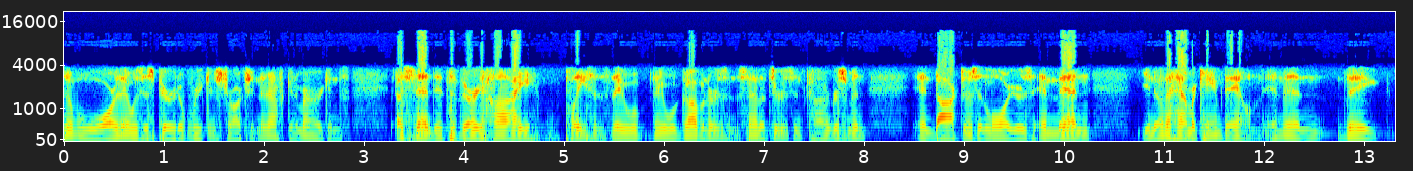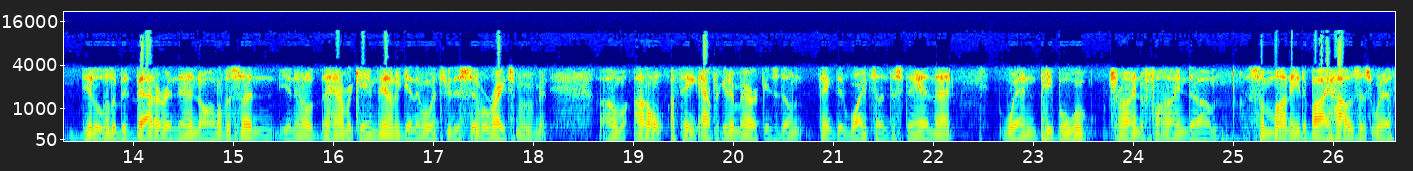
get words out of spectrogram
Civil War there was this period of Reconstruction, and African Americans ascended to very high places. They were they were governors and senators and congressmen and doctors and lawyers, and then you know, the hammer came down, and then they did a little bit better, and then all of a sudden, you know, the hammer came down again. Then we went through the civil rights movement. Um, I don't. I think African Americans don't think that whites understand that when people were trying to find um, some money to buy houses with,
